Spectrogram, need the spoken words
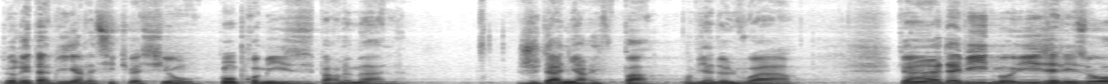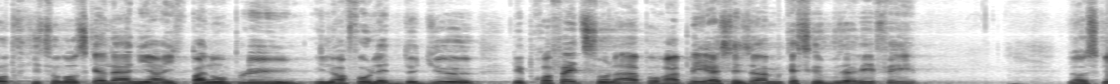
peut rétablir la situation compromise par le mal. Judas n'y arrive pas, on vient de le voir. Cain, David, Moïse et les autres qui sont dans ce cas-là n'y arrivent pas non plus. Il leur faut l'aide de Dieu. Les prophètes sont là pour rappeler à ces hommes qu'est-ce que vous avez fait. Lorsque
